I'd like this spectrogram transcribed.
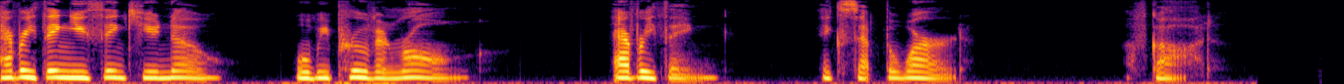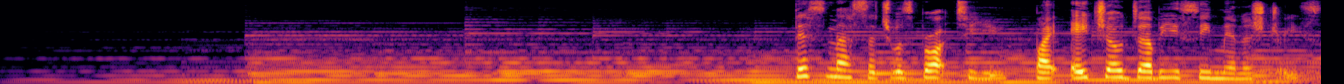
Everything you think you know will be proven wrong. Everything except the Word of God. This message was brought to you by HOWC Ministries.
